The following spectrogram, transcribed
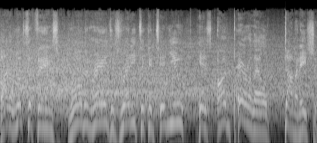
By the looks of things, Roman Reigns is ready to continue his unparalleled domination.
